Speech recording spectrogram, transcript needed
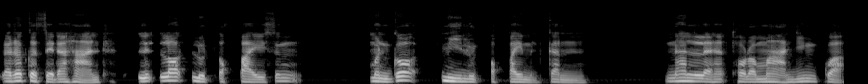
แล้วถ้าเกิดเศษอาหารลอดหลุดออกไป ซึ่งมันก็มีหลุดออกไปเหมือนกัน นั่นแหละครับทรมานยิ่งกว่า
